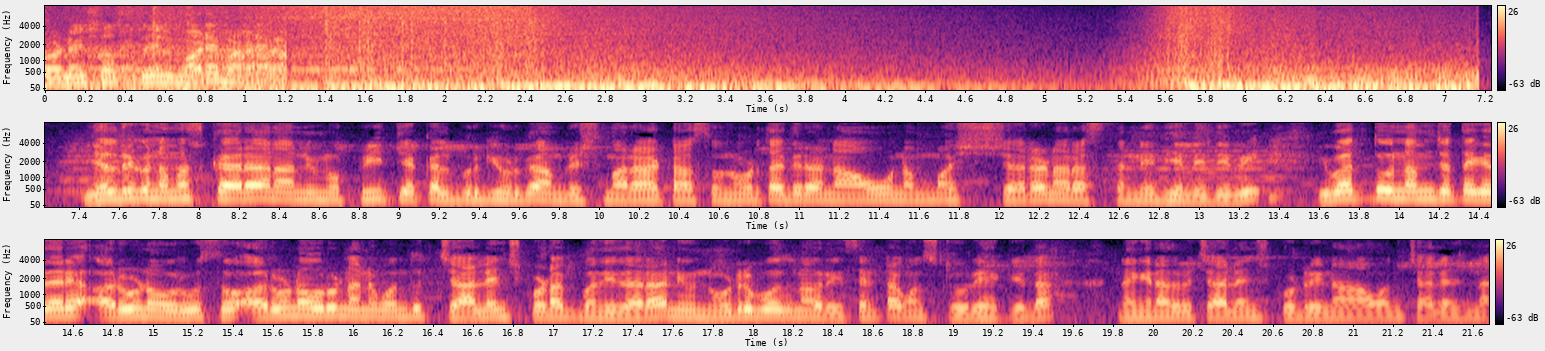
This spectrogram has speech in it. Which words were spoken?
ಗಣೇಶ ಸೇಲ್ ಮಾಡೇ ಮಾಡಿ. ಎಲ್ರಿಗೂ ನಮಸ್ಕಾರ. ನಾನು ನಿಮ್ಮ ಪ್ರೀತಿಯ ಕಲಬುರ್ಗಿ ಹುಡುಗ ಅಂಬರೀಷ್ ಮರಾಠ. ಸೊ ನೋಡ್ತಾ ಇದ್ದೀರಾ, ನಾವು ನಮ್ಮ ಶರಣರ ಸನ್ನಿಧಿಯಲ್ಲಿದ್ದೀವಿ. ಇವತ್ತು ನಮ್ಮ ಜೊತೆಗಿದ್ದಾರೆ ಅರುಣ್ ಅವರು. ಸೊ ಅರುಣ್ ಅವರು ನನಗೊಂದು ಚಾಲೆಂಜ್ ಕೊಡಕ್ಕೆ ಬಂದಿದ್ದಾರೆ. ನೀವು ನೋಡಿರ್ಬೋದು ನಾವು ರೀಸೆಂಟಾಗಿ ಒಂದು ಸ್ಟೋರಿ ಹಾಕಿದ್ದ. ನಂಗೆ ಏನಾದರೂ ಚಾಲೆಂಜ್ ಕೊಡ್ರಿ, ನಾ ಒಂದು ಚಾಲೆಂಜ್ನ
